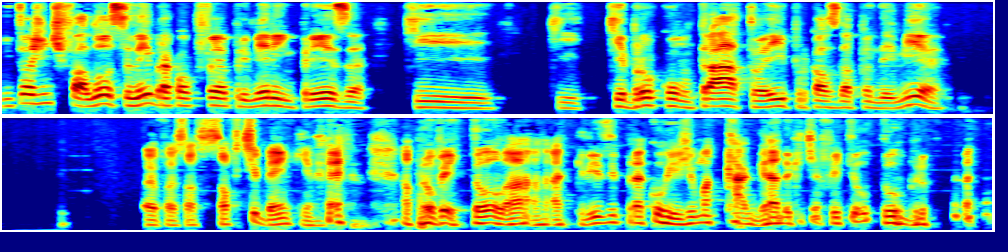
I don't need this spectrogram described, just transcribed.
Então a gente falou, você lembra qual foi a primeira empresa que, que quebrou contrato aí por causa da pandemia? Foi só SoftBank, né? Aproveitou lá a crise para corrigir uma cagada que tinha feito em outubro.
